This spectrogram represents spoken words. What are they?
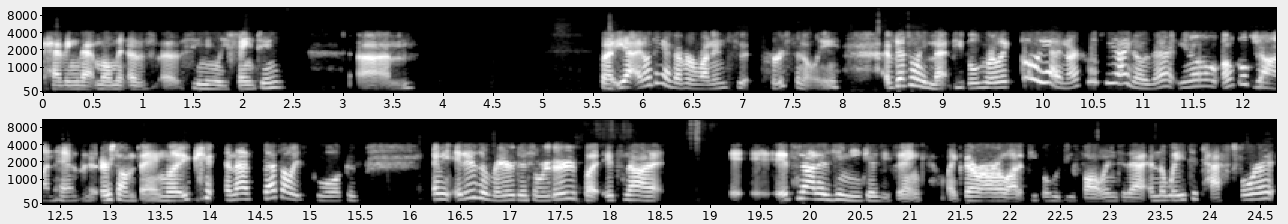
having that moment of uh, seemingly fainting um but yeah, I don't think I've ever run into it personally. I've definitely met people who are like, "Oh yeah, narcolepsy, I know that. You know, Uncle John has it or something." Like, and that's that's always cool because, I mean, it is a rare disorder, but it's not it, it's not as unique as you think. Like, there are a lot of people who do fall into that, and the way to test for it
